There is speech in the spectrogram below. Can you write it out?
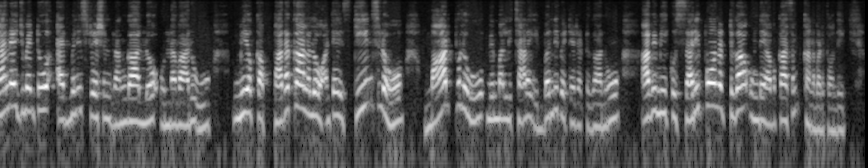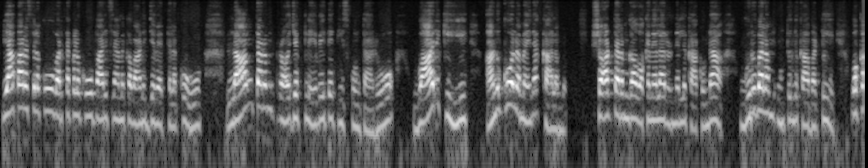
మేనేజ్మెంట్ అడ్మినిస్ట్రేషన్ రంగాల్లో ఉన్నవారు మీ యొక్క పథకాలలో అంటే స్కీమ్స్లో మార్పులు మిమ్మల్ని చాలా ఇబ్బంది పెట్టేటట్టుగాను అవి మీకు సరిపోనట్టుగా ఉండే అవకాశం కనబడుతోంది. వ్యాపారస్తులకు వర్తకులకు పారిశ్రామిక వాణిజ్యవేత్తలకు లాంగ్ టర్మ్ ప్రాజెక్టులు ఏవైతే తీసుకుంటారో వారికి అనుకూలమైన కాలము. షార్ట్ టర్మ్గా ఒక నెల రెండు నెలలు కాకుండా గురుబలం ఉంటుంది కాబట్టి ఒక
